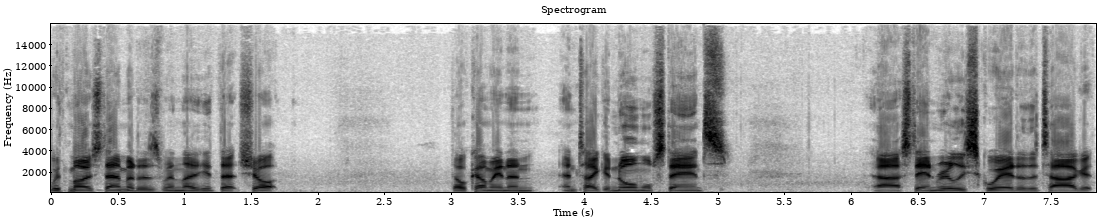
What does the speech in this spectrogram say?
with most amateurs when they hit that shot, they'll come in and, and take a normal stance, uh, stand really square to the target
